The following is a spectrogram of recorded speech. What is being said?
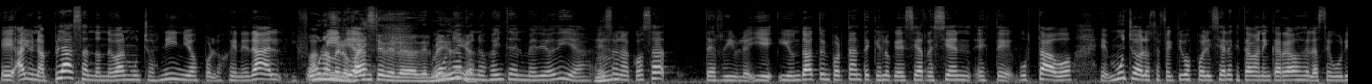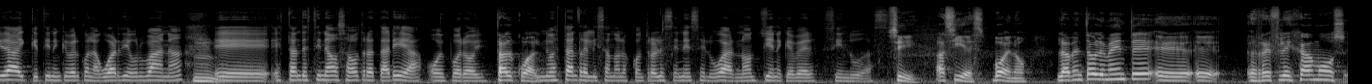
eh, hay una plaza en donde van muchos niños por lo general y familias. Una menos 20 del mediodía. Una menos 20 20 del mediodía. Es una cosa terrible. Y, un dato importante, que es lo que decía recién este Gustavo, eh, muchos de los efectivos policiales que estaban encargados de la seguridad y que tienen que ver con la Guardia Urbana, mm. eh, están destinados a otra tarea hoy por hoy. Tal cual. Y no están realizando los controles en ese lugar, ¿no? Tiene que ver, sin dudas. Sí, así es. Bueno, lamentablemente eh, reflejamos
